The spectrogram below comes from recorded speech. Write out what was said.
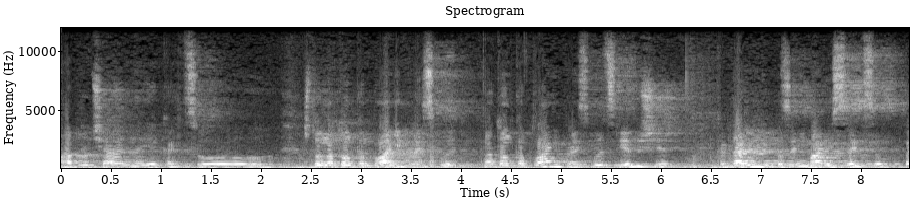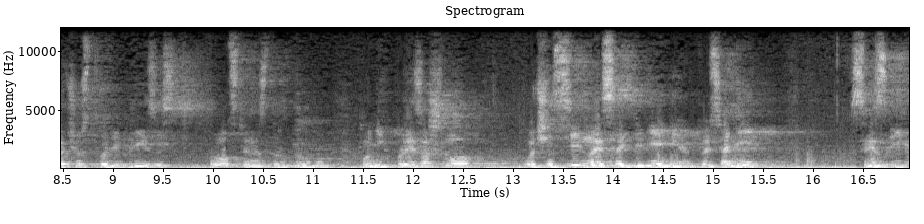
обручальное кольцо. Что на тонком плане происходит? На тонком плане происходит следующее. Когда люди позанимались сексом, почувствовали близость, родственность друг к другу, у них произошло очень сильное соединение. То есть они Связ... Их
